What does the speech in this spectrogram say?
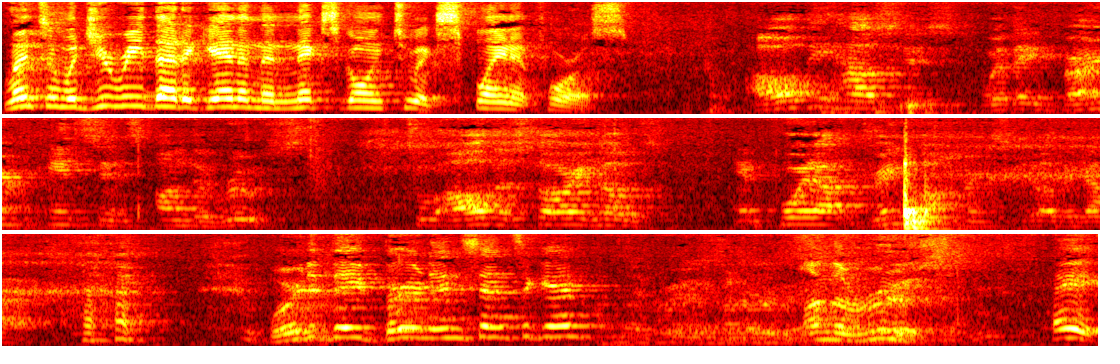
Linton, would you read that again, and then Nick's going to explain it for us. All the houses where they burned incense on the roofs to all the starry hosts and poured out drink offerings to other gods. Where did they burn incense again? On the roof. Hey,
